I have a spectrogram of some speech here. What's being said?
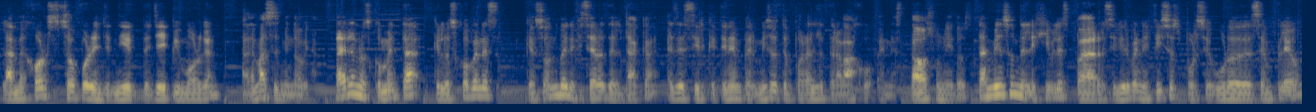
la mejor software engineer de JP Morgan, además es mi novia. Tyra nos comenta que los jóvenes que son beneficiarios del DACA, es decir, que tienen permiso temporal de trabajo en Estados Unidos, también son elegibles para recibir beneficios por seguro de desempleo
